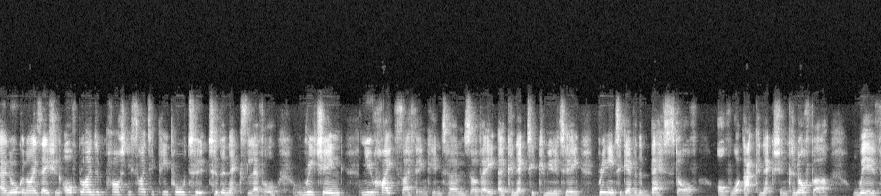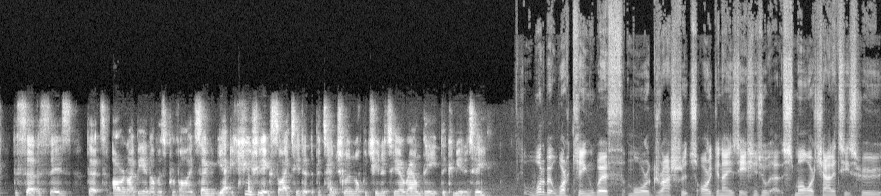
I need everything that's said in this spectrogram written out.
an organisation of blind and partially sighted people to, to the next level, reaching new heights, I think, in terms of a, a connected community, bringing together the best of, of what that connection can offer with the services that RNIB and others provide. So, yeah, hugely excited at the potential and opportunity around the, the community what about working with more grassroots organisations, you know, uh, smaller charities who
